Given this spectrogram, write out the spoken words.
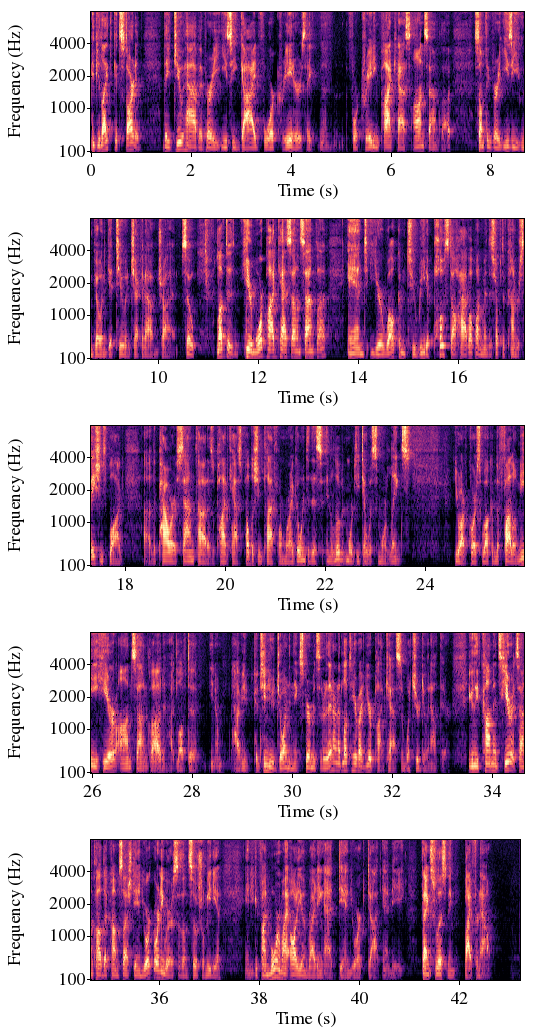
If you'd like to get started, they do have a very easy guide for creators they, for creating podcasts on SoundCloud. Something very easy you can go and get to and check it out and try it. So, love to hear more podcasts out on SoundCloud. And you're welcome to read a post I'll have up on my Disruptive Conversations blog, uh, The Power of SoundCloud as a Podcast Publishing Platform, where I go into this in a little bit more detail with some more links. You are, of course, welcome to follow me here on SoundCloud. I'd love to you know, have you continue to join in the experiments that are there. And I'd love to hear about your podcast and what you're doing out there. You can leave comments here at soundcloud.com slash Dan York or anywhere else on social media. And you can find more of my audio and writing at danyork.me. Thanks for listening. Bye for now.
